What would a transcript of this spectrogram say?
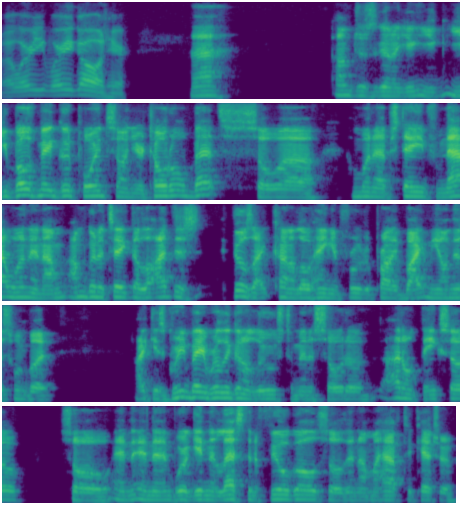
Uh, where are you? Where are you going here? Uh, I'm just gonna. You you you both made good points on your total bets, so uh, I'm going to abstain from that one, and I'm I'm going to take the. I just it feels like kind of low hanging fruit to probably bite me on this one, but like is Green Bay really going to lose to Minnesota? I don't think so. So and and then we're getting it less than a field goal, so then I'm gonna have to catch a.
